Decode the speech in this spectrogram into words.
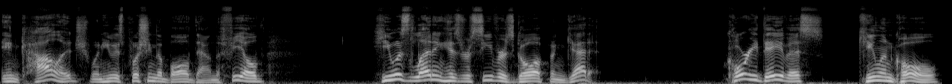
In college, when he was pushing the ball down the field, he was letting his receivers go up and get it. Corey Davis, Keelan Cole,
